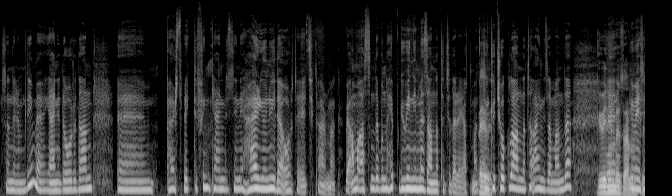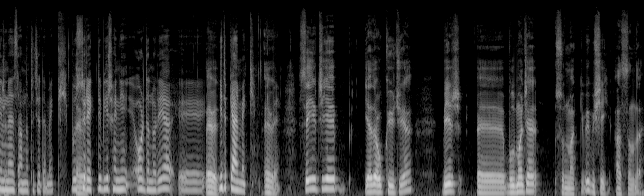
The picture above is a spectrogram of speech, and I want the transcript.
sanırım değil mi? Yani doğrudan e, perspektifin kendisini her yönüyle ortaya çıkarmak ve ama aslında bunu hep güvenilmez anlatıcılara yapmak. Evet. Çünkü çoklu anlatı aynı zamanda Güvenilmez e, anlatıcı. güvenilmez anlatıcı demek. Bu Evet. sürekli bir hani oradan oraya e, Evet. gidip gelmek gibi. Evet. Seyirciye ya da okuyucuya bir e, bulmaca sunmak gibi bir şey aslında.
